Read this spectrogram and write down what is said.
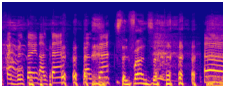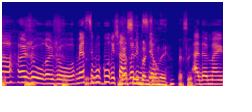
en fin de bulletin dans le temps. Dans le temps. C'était le fun, ça. Ah, un jour, un jour. Merci beaucoup, Richard. Merci, bonne bonne journée. Merci. À demain.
